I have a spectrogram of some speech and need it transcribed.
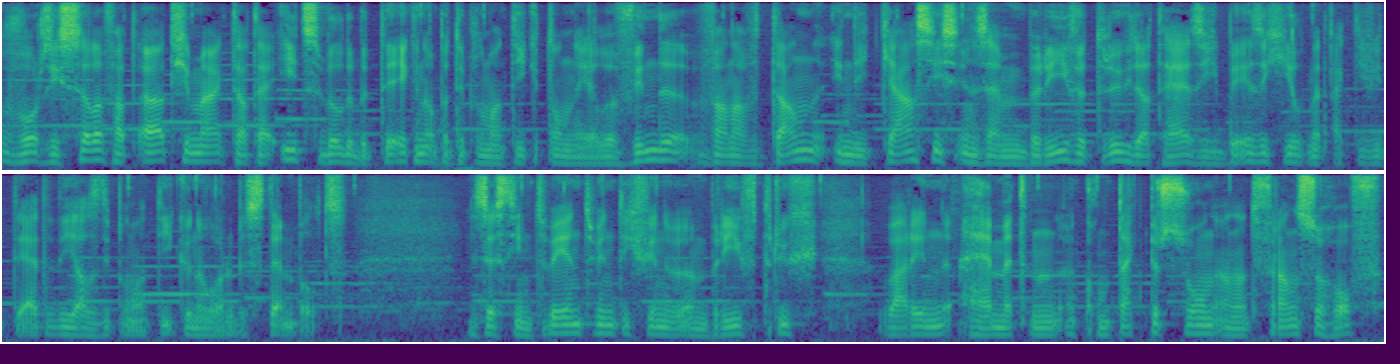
voor zichzelf had uitgemaakt dat hij iets wilde betekenen op het diplomatieke toneel. We vinden vanaf dan indicaties in zijn brieven terug dat hij zich bezighield met activiteiten die als diplomatiek kunnen worden bestempeld. In 1622 vinden we een brief terug waarin hij met een contactpersoon aan het Franse Hof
